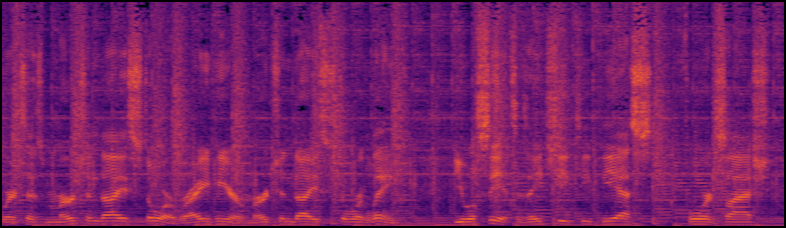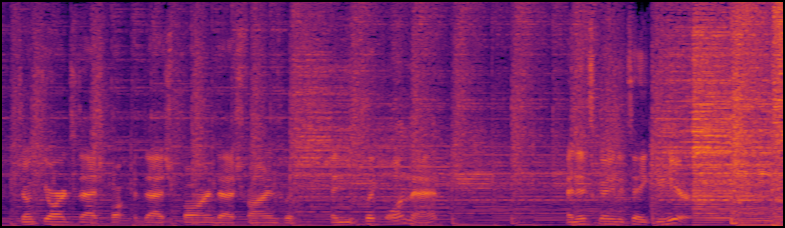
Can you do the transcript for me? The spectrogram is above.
Where it says merchandise store right here, merchandise store link, you will see it says https forward slash junkyards dash dash barn dash finds with, and you click on that and it's going to take you here.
